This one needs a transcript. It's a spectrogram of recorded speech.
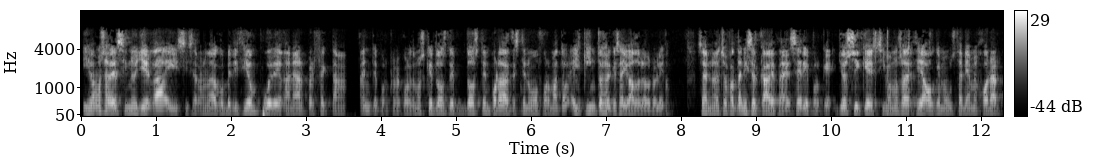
y vamos a ver si no llega y si se reanuda la competición puede ganar perfectamente, porque recordemos que dos, de, dos temporadas de este nuevo formato, el quinto es el que se ha llevado la Euroliga. O sea, no ha hecho falta ni ser cabeza de serie, porque yo sí que si vamos a decir algo que me gustaría mejorar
